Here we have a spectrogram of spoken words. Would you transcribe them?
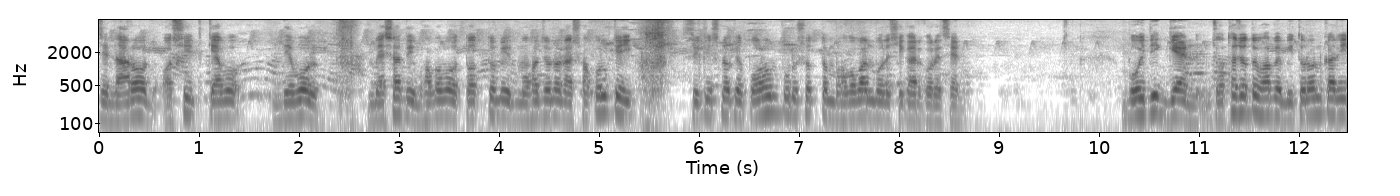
যে, নারদ, অসিত, কেব, দেবল, ব্যাসাদি, ভগবত, তত্ত্ববিদ, মহাজনেরা সকলকেই শ্রীকৃষ্ণকে পরম পুরুষোত্তম ভগবান বলে স্বীকার করেছেন। বৈদিক জ্ঞান যথাযথভাবে বিতরণকারী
